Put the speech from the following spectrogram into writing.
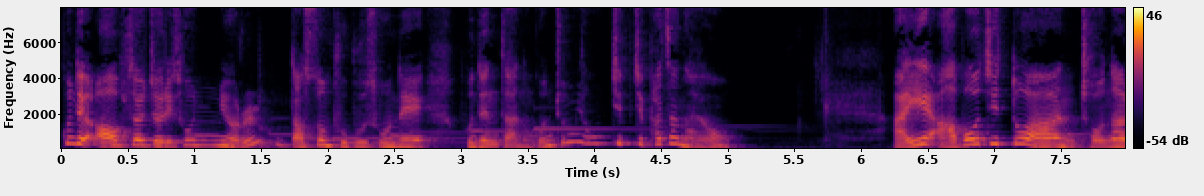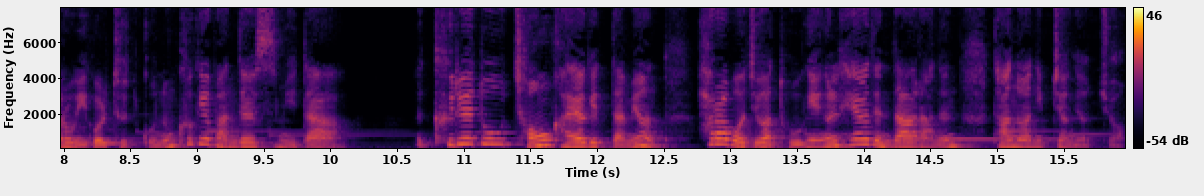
근데 9살짜리 손녀를 낯선 부부 손에 보낸다는 건 좀 찝찝하잖아요. 아이의 아버지 또한 전화로 이걸 듣고는 크게 반대했습니다. 그래도 정 가야겠다면 할아버지와 동행을 해야 된다라는 단호한 입장이었죠.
